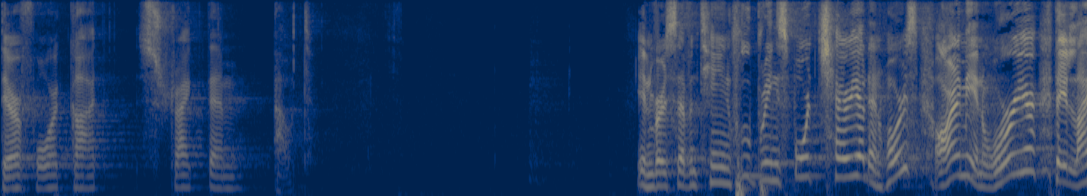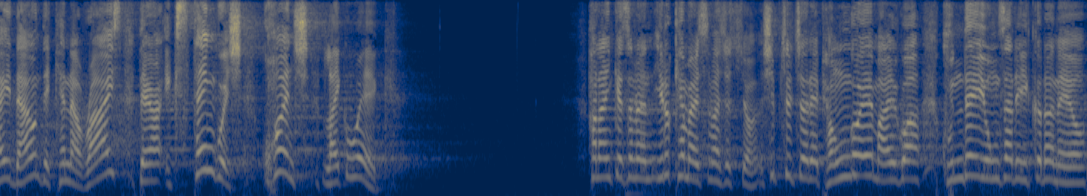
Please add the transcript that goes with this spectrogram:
Therefore, God strike them out. In verse 17, who brings forth chariot and horse, army and warrior? They lie down, they cannot rise, they are extinguished, quenched like a wick. 하나님께서는 이렇게 말씀하셨죠. 17절에 병거의 말과 군대의 용사를 이끌어내어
